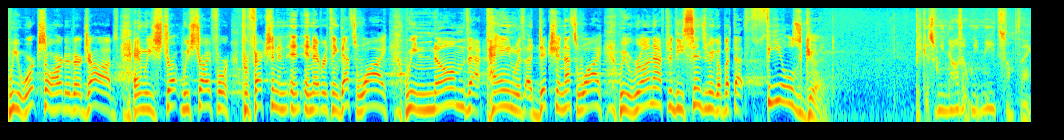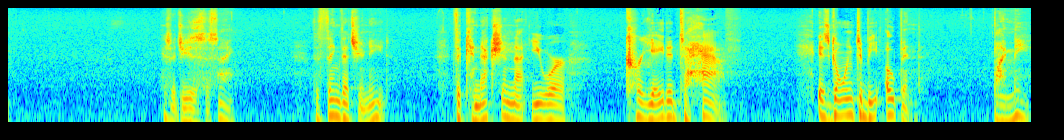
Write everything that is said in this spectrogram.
we work so hard at our jobs and we, we strive for perfection in, in, in everything. That's why we numb that pain with addiction. That's why we run after these sins and we go, but that feels good because we know that we need something. Here's what Jesus is saying the thing that you need, the connection that you were created to have is going to be opened by me.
